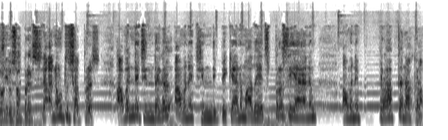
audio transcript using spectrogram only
നോട്ട് ടു സപ്രസ് അവന്റെ ചിന്തകൾ അവനെ ചിന്തിപ്പിക്കാനും അത് എക്സ്പ്രസ് ചെയ്യാനും അവനെ പ്രാപ്തനാക്കണം.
